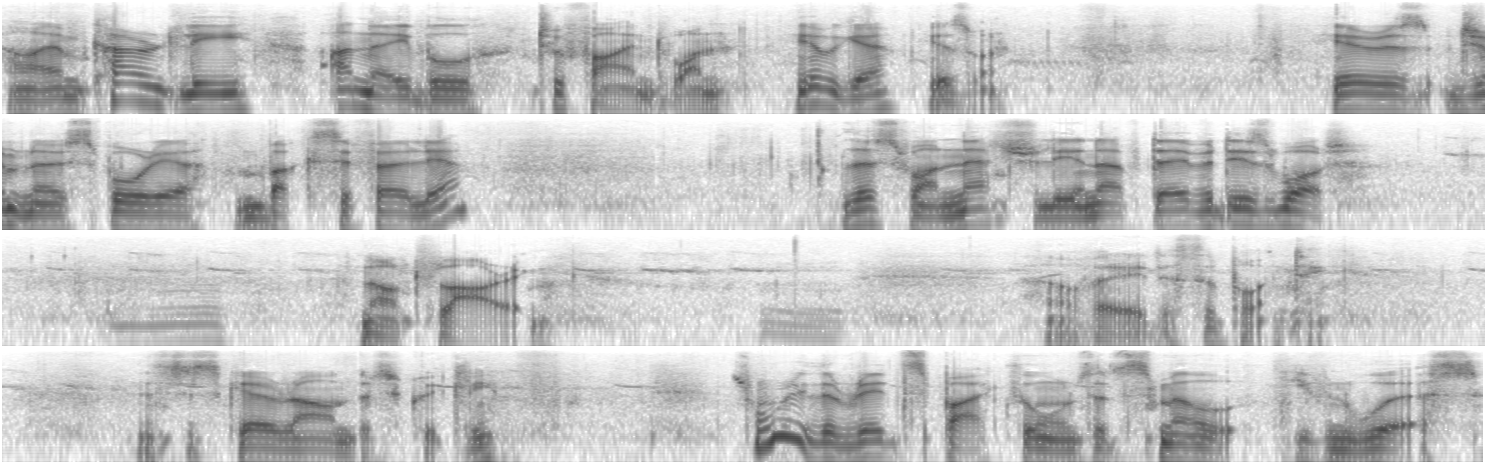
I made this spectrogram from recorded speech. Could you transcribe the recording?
I am currently unable to find one. Here we go, here's one. Here is Gymnosporia buxifolia. This one, naturally enough, David, is what? Mm. Not flowering. How very disappointing. Let's just go around it quickly. It's normally the red spike thorns that smell even worse.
